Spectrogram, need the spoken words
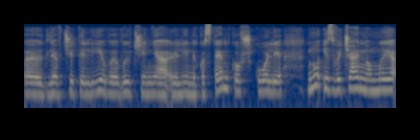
е, для вчителів вивчення Ліни Костенко в школі. Ну і звичайно, ми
